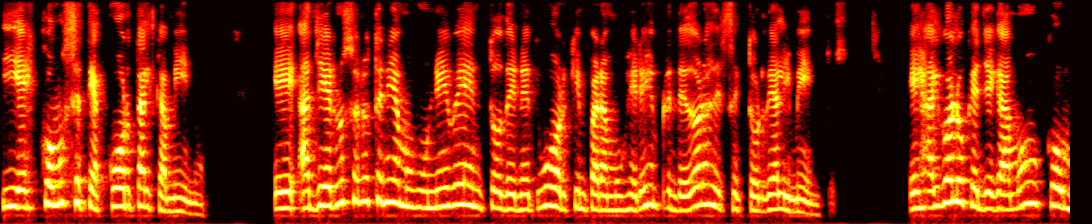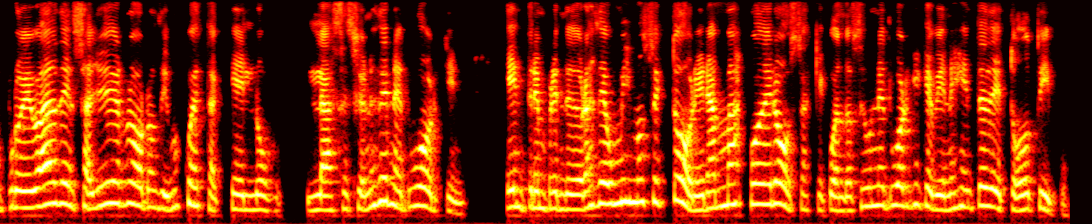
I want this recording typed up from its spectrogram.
y es cómo se te acorta el camino. Eh, ayer nosotros teníamos un evento de networking para mujeres emprendedoras del sector de alimentos. Es algo a lo que llegamos con pruebas de ensayo y error, nos dimos cuenta que las sesiones de networking entre emprendedoras de un mismo sector eran más poderosas que cuando haces un networking que viene gente de todo tipo,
